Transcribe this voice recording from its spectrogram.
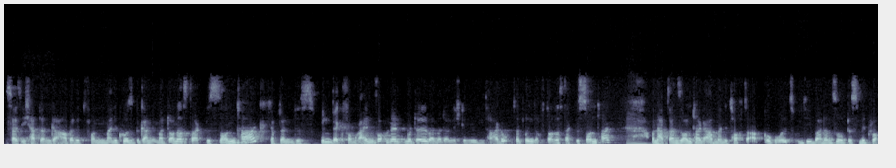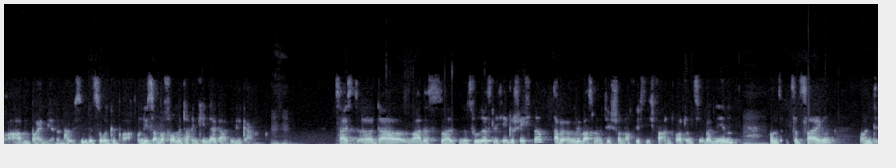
Das heißt, ich habe dann gearbeitet von, meine Kurse begannen immer Donnerstag bis Sonntag. Ich habe dann das, bin weg vom reinen Wochenendmodell, weil man da nicht genügend Tage unterbringt, auf Donnerstag bis Sonntag. Ja. Und habe dann Sonntagabend meine Tochter abgeholt und die war dann so bis Mittwochabend bei mir. Dann habe ich sie wieder zurückgebracht. Und die ist aber Vormittag in den Kindergarten gegangen. Mhm. Das heißt, äh, da war das halt eine zusätzliche Geschichte, aber irgendwie war es mir natürlich schon auch wichtig, Verantwortung zu übernehmen mhm. und zu zeigen. Und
